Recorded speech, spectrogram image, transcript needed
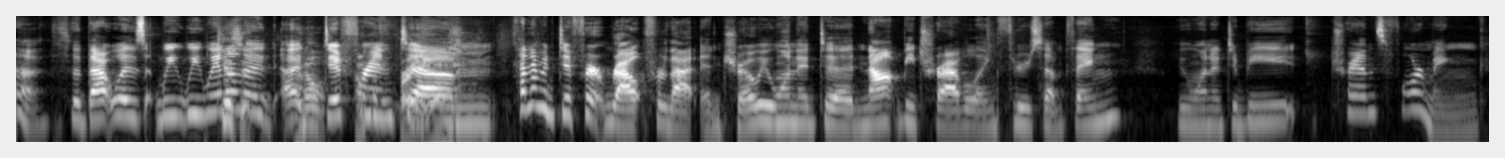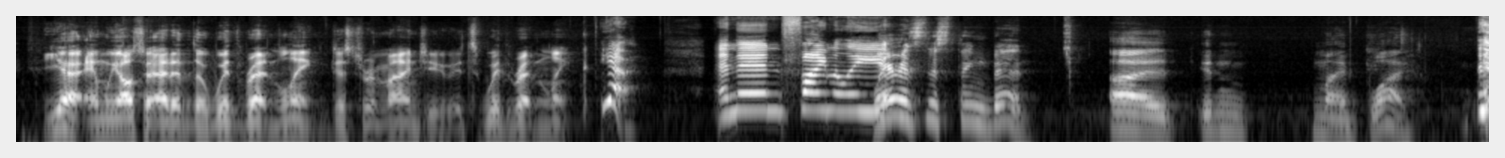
Yeah, so that was we we went Kiss on a, a, I a different um kind of a different route for that intro. We wanted to not be traveling through something. We wanted to be transforming. Yeah, and we also added the with Rhett and Link, just to remind you, it's with Rhett and Link. Yeah. And then finally Where has this thing been? Uh, in my why? You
